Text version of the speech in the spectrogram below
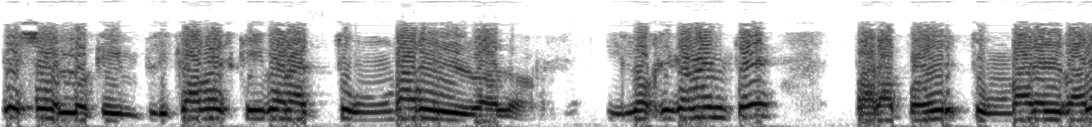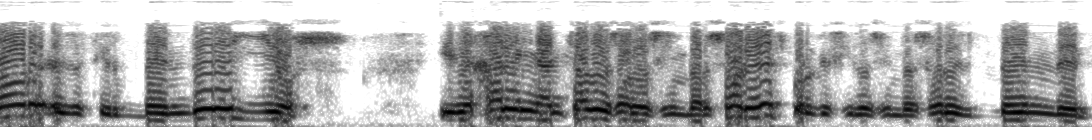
eso lo que implicaba es que iban a tumbar el valor. Y lógicamente, para poder tumbar el valor, es decir, vender ellos y dejar enganchados a los inversores, porque si los inversores venden,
